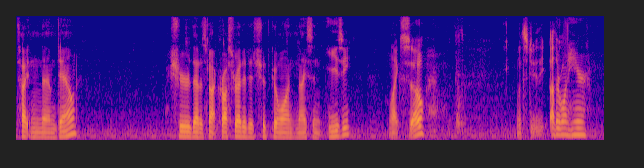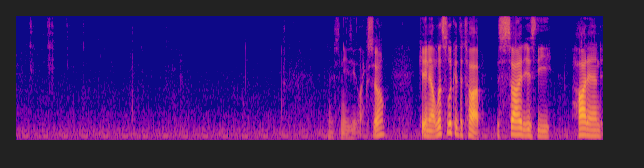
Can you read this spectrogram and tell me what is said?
tighten them down. Make sure that it's not cross-threaded. It should go on nice and easy, like so. Let's do the other one here. Nice and easy like so. Okay, now let's look at the top. This side is the hot end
